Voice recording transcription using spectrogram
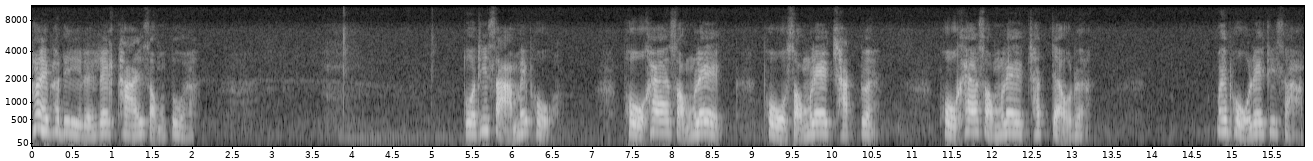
ให้พอดีเลยเลขท้ายสองตัว ตัวที่สามไม่โผล่โผล่แค่สองเลข โผล่สองเลขชัดด้วย โผล่แค่สองเลขชัดแจ๋วด้วย ไม่โผล่เลขที่สาม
